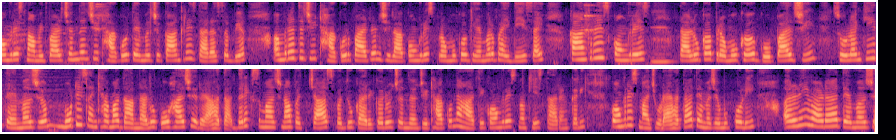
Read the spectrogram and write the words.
કોંગ્રેસના ઉમેદવાર ચંદનજી ઠાકોર તેમજ કાંગ્રેસ ધારાસભ્ય અમરતજી ઠાકોર પાટણ જિલ્લા કોંગ્રેસ પ્રમુખ ઘેમરભાઈ દેસાઈ કાંગ્રેસ કોંગ્રેસ તાલુકા પ્રમુખ ગોપાલજી સોલંકી તેમજ મોટી સંખ્યામાં ગામના લોકો હાજર રહ્યા હતા. દરેક સમાજના પચાસ વધુ કાર્યકરો ચંદનજી ઠાકોરના હાથે કોંગ્રેસનો ખેસ ધારણ કરી કોંગ્રેસમાં જોડાયા હતા. તેમજ બુકોલી અરણીવાડા તેમજ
